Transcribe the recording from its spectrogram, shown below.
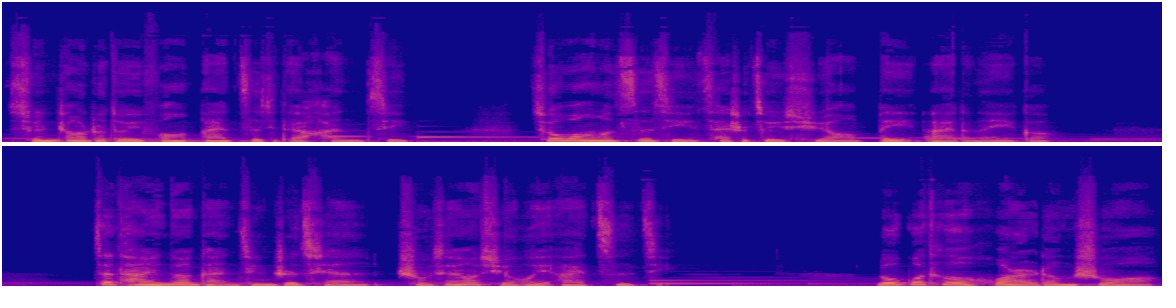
寻找着对方爱自己的痕迹，却忘了自己才是最需要被爱的那一个。”在谈一段感情之前，首先要学会爱自己。罗伯特·霍尔登说：“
